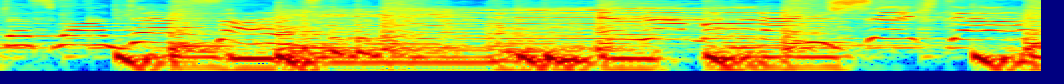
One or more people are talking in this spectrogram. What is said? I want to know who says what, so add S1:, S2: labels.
S1: das Wort der Zeit. In Labor der Geschichte.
